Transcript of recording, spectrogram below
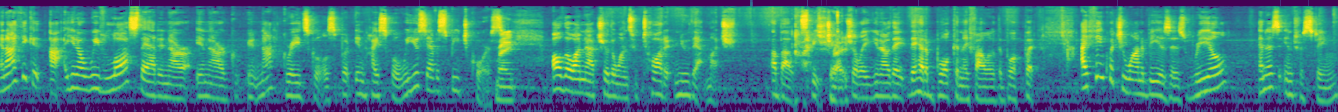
and I think it. Uh, you know, we've lost that in our in our in not grade schools, but in high school. We used to have a speech course, Right. Although I'm not sure the ones who taught it knew that much about speech. right. Actually, you know, they they had a book and they followed the book, but I think what you want to be is as real and as interesting,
